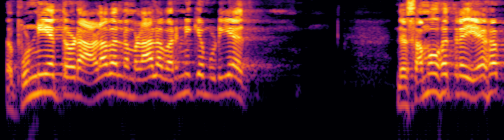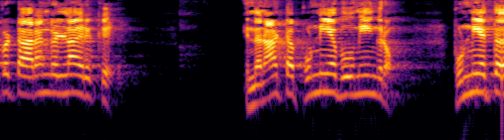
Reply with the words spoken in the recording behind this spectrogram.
இந்த புண்ணியத்தோட அளவை நம்மளால வர்ணிக்க முடியாது. இந்த சமூகத்தில் ஏகப்பட்ட அறங்கள்லாம் இருக்கு. இந்த நாட்டை புண்ணிய பூமிங்கிறோம். புண்ணியத்தை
